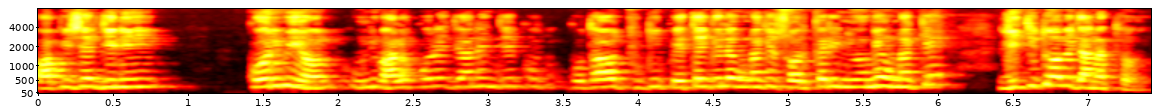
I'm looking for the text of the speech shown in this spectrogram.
অফিসের যিনি কর্মী হন, উনি ভালো করে জানেন যে কোথাও ছুটি পেতে গেলে ওনাকে সরকারি নিয়মে ওনাকে লিখিতভাবে জানাতে হয়।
